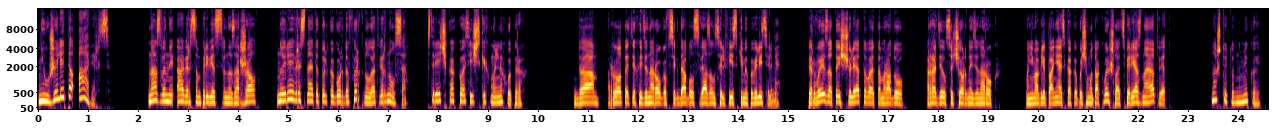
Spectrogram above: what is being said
неужели это Аверс?» Названный Аверсом приветственно заржал, но и Реверс на это только гордо фыркнул и отвернулся. Встреча, как в классических мыльных операх. «Да, род этих единорогов всегда был связан с эльфийскими повелителями. Впервые за тысячу лет в этом роду родился черный единорог. Мы не могли понять, как и почему так вышло, а теперь я знаю ответ». На что это он намекает?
